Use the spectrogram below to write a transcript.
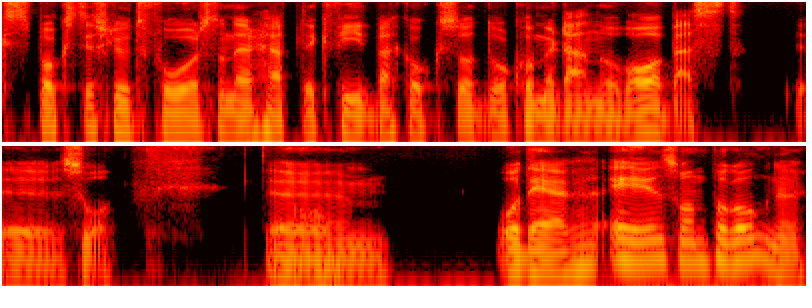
Xbox till slut får sån där haptic feedback också, då kommer den att vara bäst. Uh, så. Um, och det är ju en sån på gång nu.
